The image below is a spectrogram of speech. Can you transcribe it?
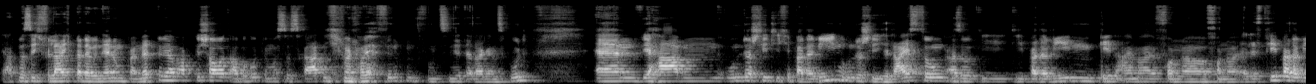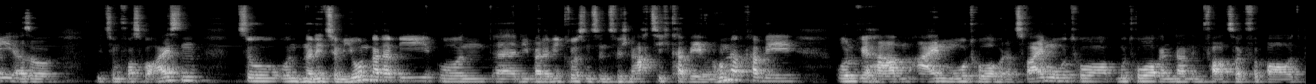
Da hat man sich vielleicht bei der Benennung beim Wettbewerb abgeschaut, aber gut, man muss das Rad nicht immer neu erfinden, funktioniert ja da ganz gut. Ähm, wir haben unterschiedliche Batterien, unterschiedliche Leistungen. Also die, die Batterien gehen einmal von einer, von einer LFP-Batterie, also Lithium-Phosphor-Eisen zu und einer Lithium-Ionen-Batterie und äh, die Batteriegrößen sind zwischen 80 kW und 100 kW und wir haben ein Motor oder zwei Motor, Motoren dann im Fahrzeug verbaut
